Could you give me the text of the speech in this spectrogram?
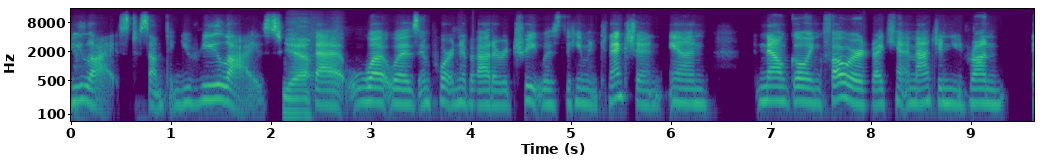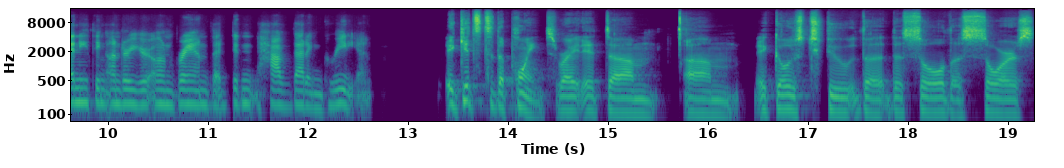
realized something. You realized yeah. that what was important about a retreat was the human connection. And now going forward, I can't imagine you'd run anything under your own brand that didn't have that ingredient. It gets to the point, right? It um um it goes to the the soul, the source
